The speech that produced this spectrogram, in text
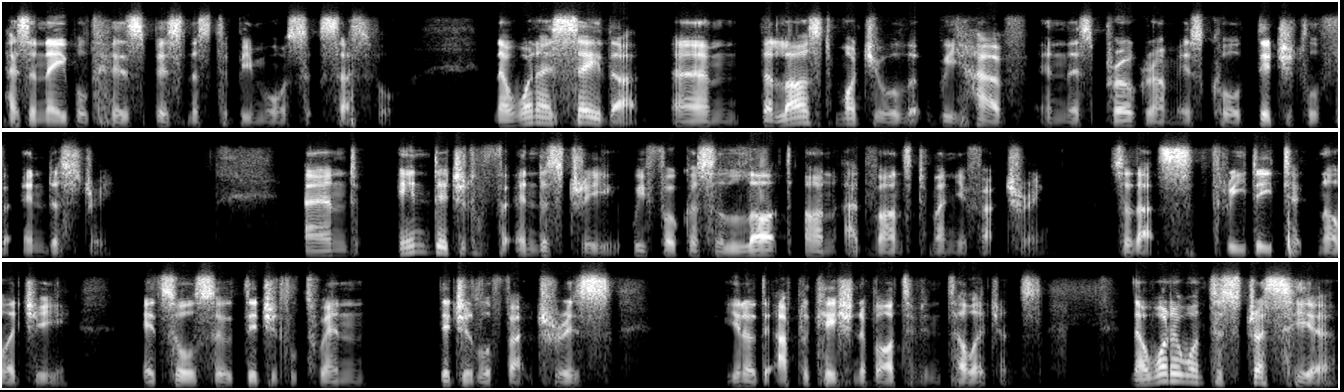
has enabled his business to be more successful. Now, when I say that, um, the last module that we have in this program is called Digital for Industry. And in Digital for Industry, we focus a lot on advanced manufacturing. So that's 3D technology. It's also digital twin, digital factories, you know, the application of artificial intelligence. Now, what I want to stress here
